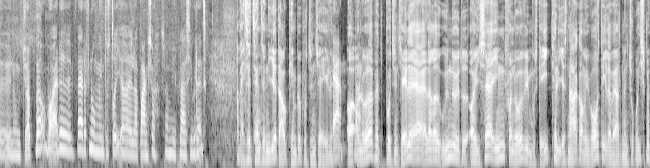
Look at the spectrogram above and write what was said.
øh, nogle job. Hvor, hvor er det, hvad er det for nogle industrier eller brancher, som vi plejer at sige på dansk? Jamen, altså, Tanzania, der er jo kæmpe potentiale. Ja, og, og noget af potentialet er allerede udnyttet, og især inden for noget, vi måske ikke kan lide at snakke om i vores del af verden, men turisme.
